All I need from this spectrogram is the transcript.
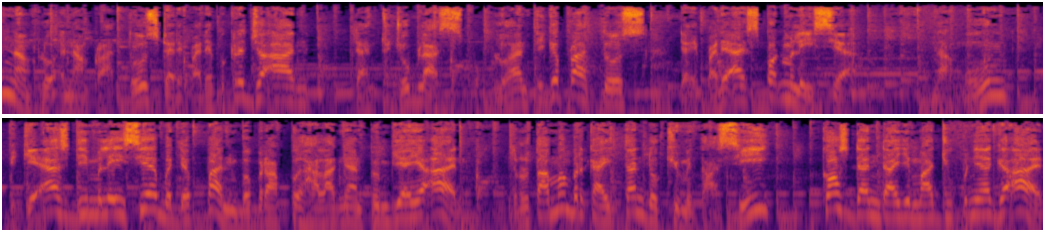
66% daripada pekerjaan dan 17.3% daripada ekspor Malaysia. Namun, PKS di Malaysia berdepan beberapa halangan pembiayaan terutama berkaitan dokumentasi, kos dan daya maju perniagaan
